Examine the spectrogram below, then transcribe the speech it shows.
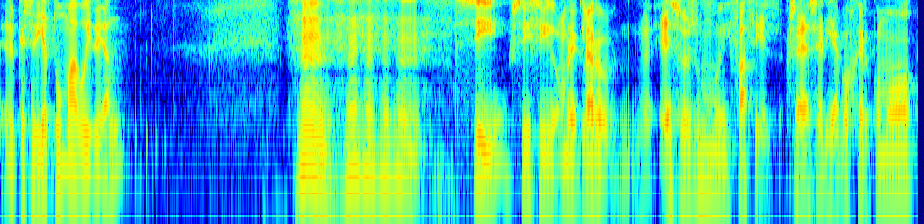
¿El que sería tu mago ideal? Sí, sí, sí, hombre, claro, eso es muy fácil. O sea, sería coger como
